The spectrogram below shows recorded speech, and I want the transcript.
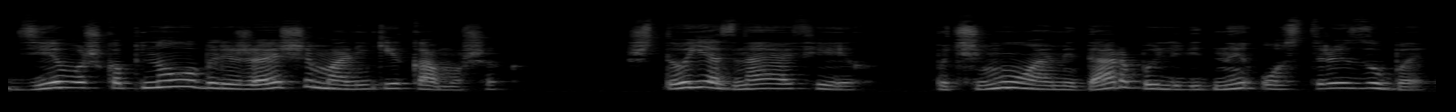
Девушка пнула ближайший маленький камушек. Что я знаю о феях? Почему у Амидар были видны острые зубы?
